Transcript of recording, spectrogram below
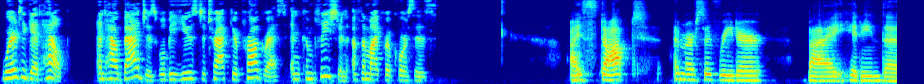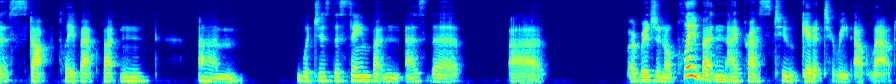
where to get help, and how badges will be used to track your progress and completion of the microcourses. I stopped Immersive Reader by hitting the stop playback button, um, which is the same button as the uh, original play button I pressed to get it to read out loud.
